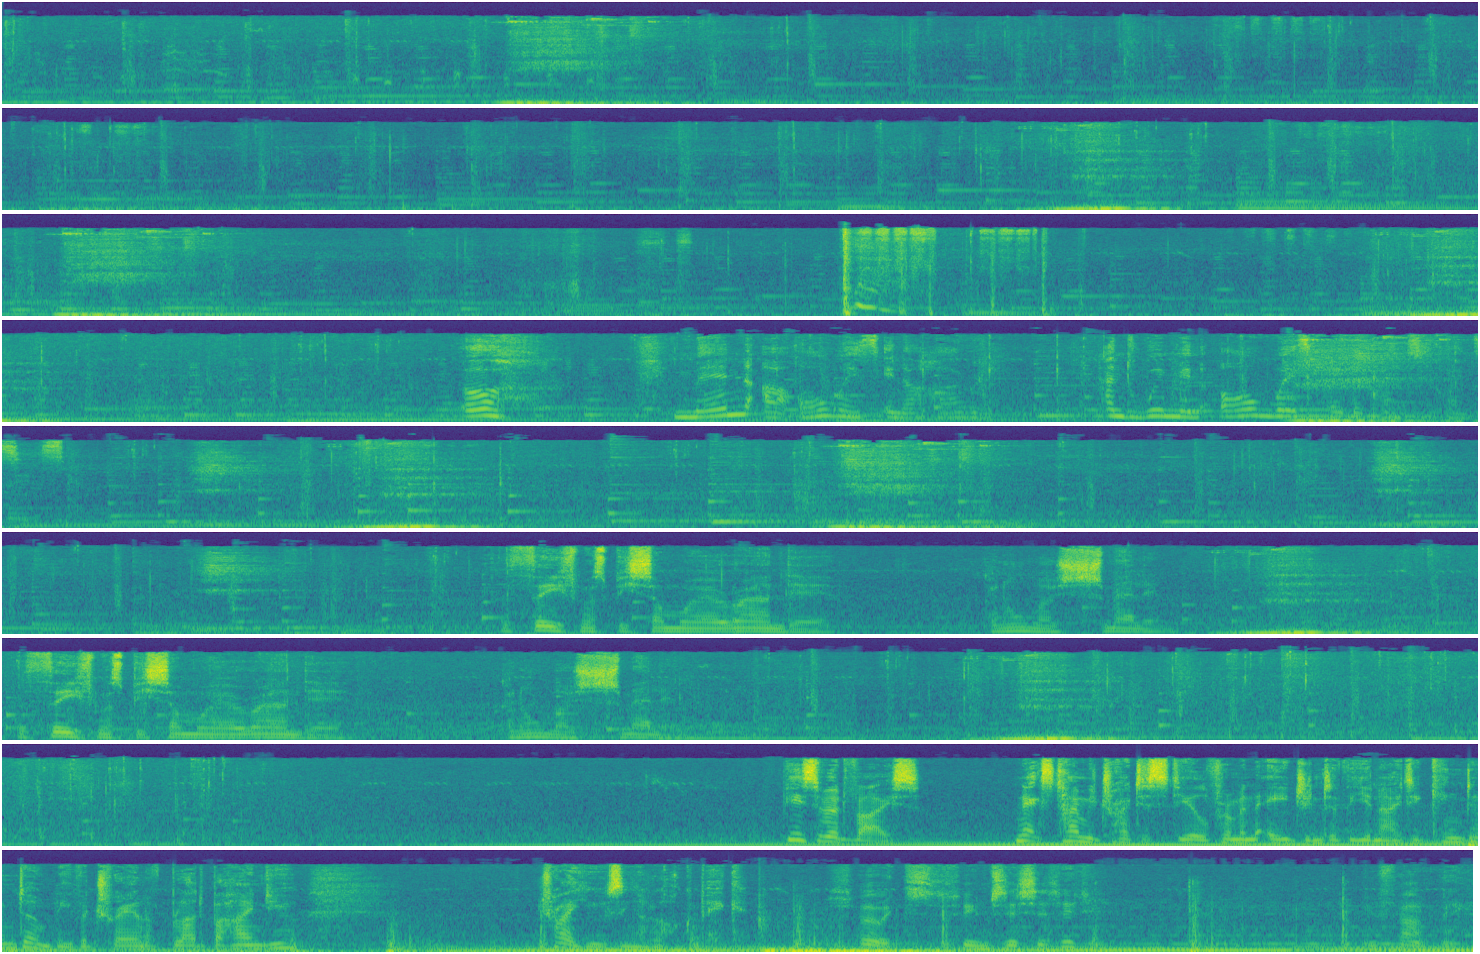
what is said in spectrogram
Are in a hurry, and women always pay the consequences. The thief must be somewhere around here. I can almost smell him. The thief must be somewhere around here. I can almost smell him. Piece of advice. Next time you try to steal from an agent of the United Kingdom, don't leave a trail of blood behind you. Try using a lockpick. So it seems this is it. You found me.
